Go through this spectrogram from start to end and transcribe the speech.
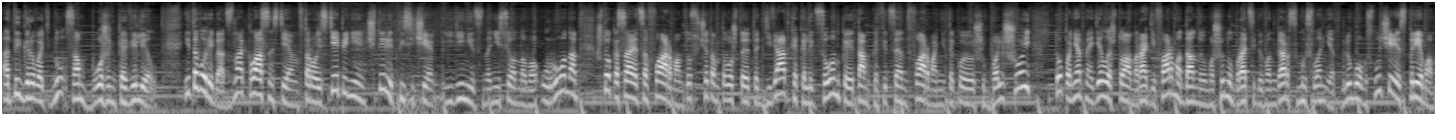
отыгрывать, ну, сам боженька велел уцелел. Итого, ребят, знак классности второй степени, 4000 единиц нанесенного урона. Что касается фарма, то с учетом того, что это девятка, коллекционка и там коэффициент фарма не такой уж и большой, то понятное дело, что ради фарма данную машину брать себе в ангар смысла нет. В любом случае с премом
